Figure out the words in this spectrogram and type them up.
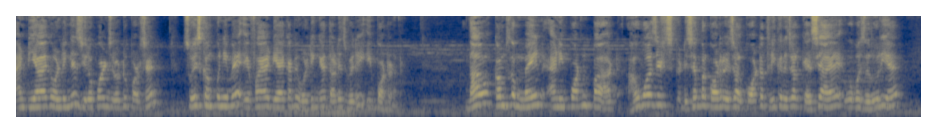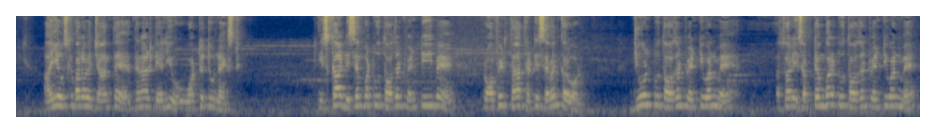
and D I का holding is zero point zero two percent so इस कंपनी में एफ़ आई आई डी आई का भी होल्डिंग है that is very important now comes the main and important part how was its December quarter result quarter three के रिज़ल्ट कैसे आए? वो बहुत ज़रूरी है। आइए उसके बारे में जानते हैं then I tell you what to do next इसका दिसंबर 2020 में प्रॉफिट था 37 करोड़ जून 2021 में सॉरी सितंबर 2021 में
